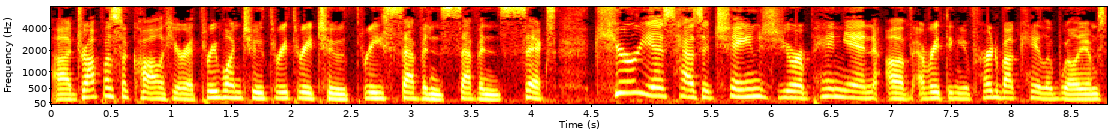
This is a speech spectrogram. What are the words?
uh, drop us a call here at 312-332-3776. Curious, has it changed your opinion of everything you've heard about Caleb Williams,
